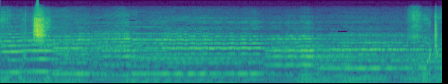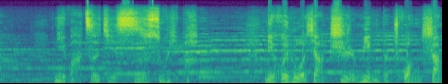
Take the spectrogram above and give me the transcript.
流尽。或者，你把自己撕碎吧，你会落下致命的创伤。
